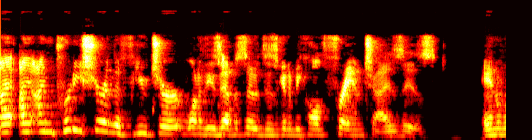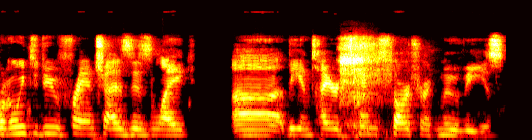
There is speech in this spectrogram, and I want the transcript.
I, I I'm pretty sure in the future one of these episodes is going to be called franchises, and we're going to do franchises like uh the entire ten Star Trek movies,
